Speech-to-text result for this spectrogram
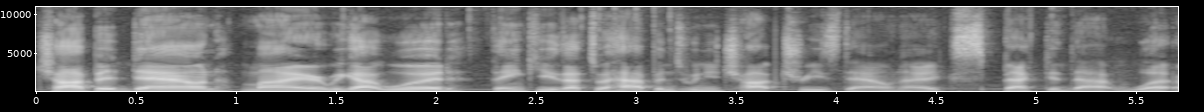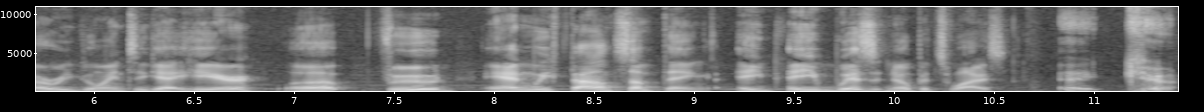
Chop it down, Meyer. We got wood. Thank you. That's what happens when you chop trees down. I expected that. What are we going to get here? Uh, food. And we found something. A, a wizard. Nope, it's wise. I can't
